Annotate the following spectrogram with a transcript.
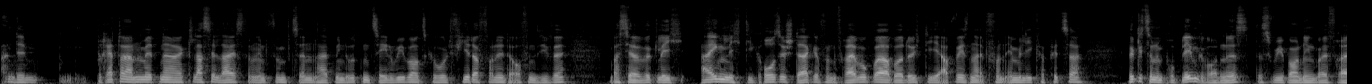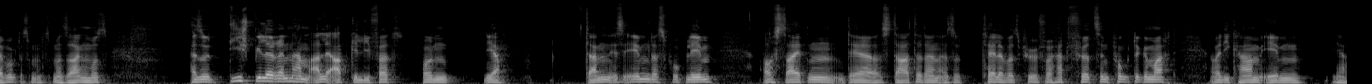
an den Brettern mit einer klasse Leistung in 15,5 Minuten 10 Rebounds geholt, vier davon in der Offensive, was ja wirklich eigentlich die große Stärke von Freiburg war, aber durch die Abwesenheit von Emily Kapitza wirklich zu einem Problem geworden ist, das Rebounding bei Freiburg, dass man das mal sagen muss. Also die Spielerinnen haben alle abgeliefert und ja, dann ist eben das Problem auf Seiten der Starter dann, also Taylor Woods Purifier hat 14 Punkte gemacht, aber die kamen eben ja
